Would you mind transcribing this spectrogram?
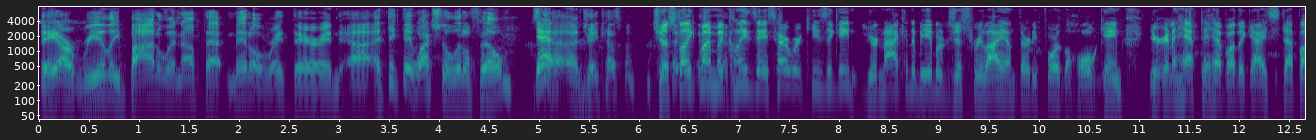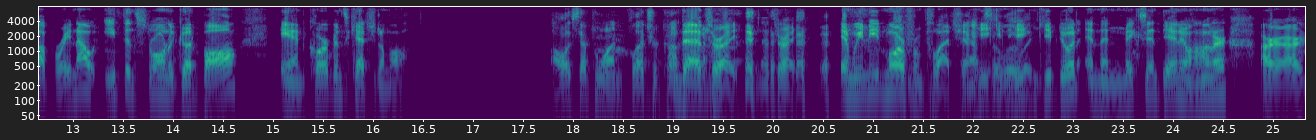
they are really bottling up that middle right there. And uh, I think they watched a little film. Yeah, uh, Jake Husband. Just like my McLean's Ace Hardware Keys of game, you're not going to be able to just rely on 34 the whole game. You're going to have to have other guys step up. Right now, Ethan's throwing a good ball, and Corbin's catching them all. All except one, Fletcher Cup. That's right. That's right. and we need more from Fletcher. And Absolutely. He can, he can keep doing it and then mix in Daniel Hunter, our, our,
